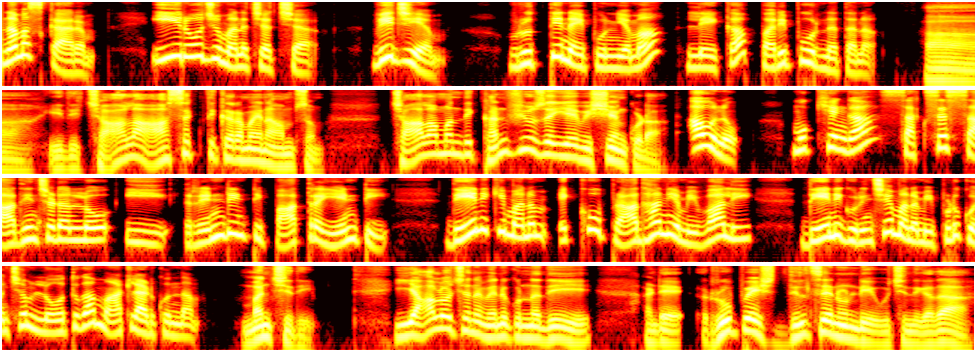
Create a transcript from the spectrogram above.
నమస్కారం. ఈరోజు మన చర్చ విజయం వృత్తి నైపుణ్యమా లేక పరిపూర్ణతన? ఆ, ఇది చాలా ఆసక్తికరమైన అంశం. చాలామంది కన్ఫ్యూజ్ అయ్యే విషయం కూడా. అవును. ముఖ్యంగా సక్సెస్ సాధించడంలో ఈ రెండింటి పాత్ర ఏంటి? దేనికి మనం ఎక్కువ ప్రాధాన్యమివ్వాలి దేని గురించే మనం ఇప్పుడు కొంచెం లోతుగా మాట్లాడుకుందాం. మంచిది. ఈ ఆలోచన వెనుకున్నది అంటే రూపేష్ దిల్సే నుండి వచ్చింది కదా?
